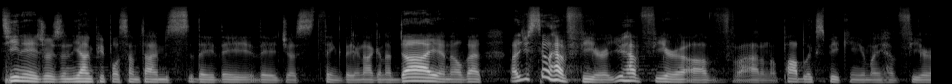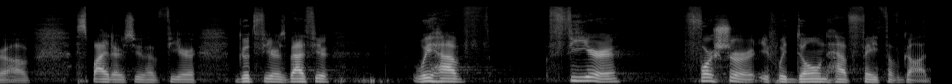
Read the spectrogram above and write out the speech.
teenagers and young people sometimes they, they, they just think they're not going to die and all that but you still have fear you have fear of i don't know public speaking you might have fear of spiders you have fear good fears bad fear we have fear for sure if we don't have faith of god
